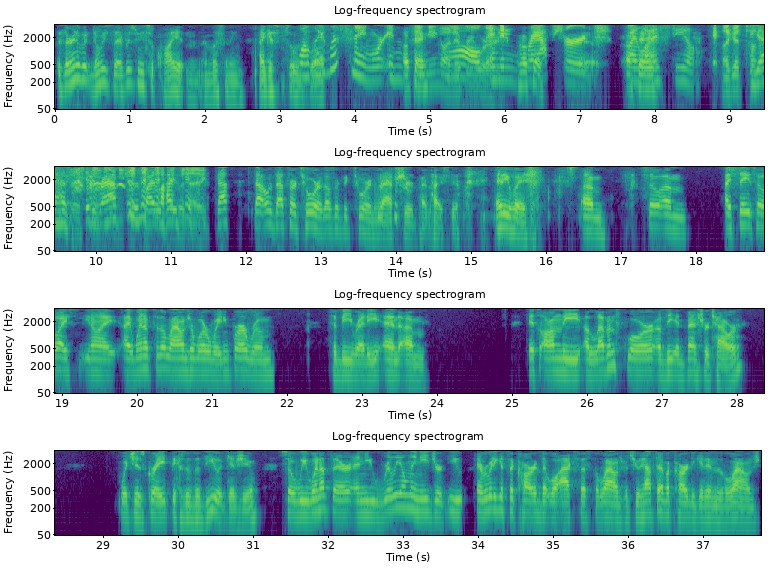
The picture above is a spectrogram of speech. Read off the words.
is there anybody, nobody's, everybody's being so quiet and, and listening. I guess it's so Well, we're listening. We're in Okay. Hanging on every enthralled word. and enraptured by Okay. live steel. I get tons Yes, enraptured by live steel. That's that was that's our tour. That was our big tour, enraptured by live steel. Anyways, um, so um, I stayed. So I, you know, I I went up to the lounge and we were waiting for our room to be ready, and um, it's on the eleventh floor of the Adventure Tower, which is great because of the view it gives you. So we went up there, and you really only need your you. Everybody gets a card that will access the lounge, but you have to have a card to get into the lounge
